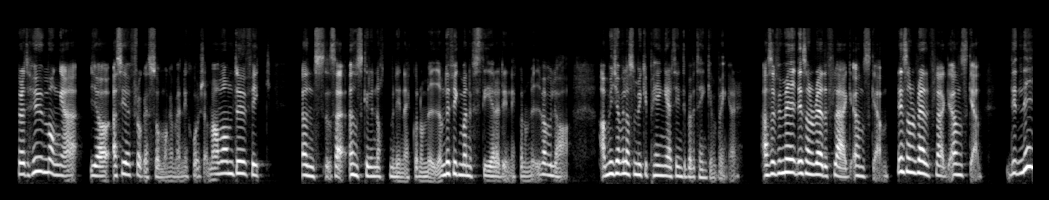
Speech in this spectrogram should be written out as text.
För att hur många, jag, alltså jag frågar så många människor, så här, men om, om du fick önska, så här, önska dig något med din ekonomi, om du fick manifestera din ekonomi, vad vill du ha? Ja, men jag vill ha så mycket pengar att jag inte behöver tänka på pengar. Alltså för mig, det är sån red flag-önskan. Det är sån red flag-önskan. Det, nej,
